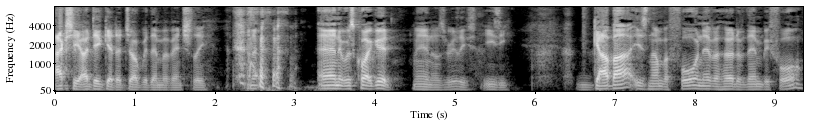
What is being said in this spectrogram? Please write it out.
Actually, I did get a job with them eventually, and it, and it was quite good. Man, it was really easy. Gaba is number four. Never heard of them before.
